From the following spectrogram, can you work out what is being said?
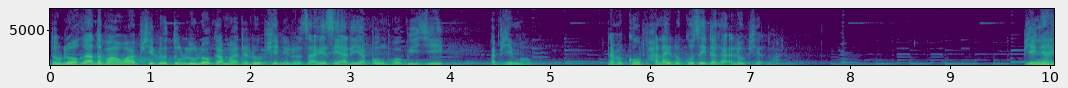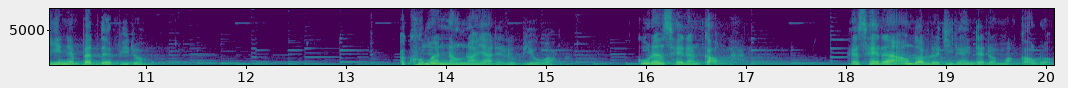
သူလောကတဘာဝဖြစ်လို့သူလူလောကမှာဒီလိုဖြစ်နေလို့စာရေးဆရာတွေကပုံဖော်ပြီးရေးအပြစ်မဟုတ်ဒါပေမဲ့ကိုဖတ်လိုက်လို့ကိုစိတ်တကအဲ့လိုဖြစ်သွားတယ်ပညာရေးနဲ့ပတ်သက်ပြီးတော့အခုမှနောင်လာရတယ်လို့ပြောပါမှာ ကိုရန်ဆယ်တန်းကောက်လာတယ်ဟဲဆယ်တန်းအောင်သွားပြီးတော့ဂျီတိုင်းတက်တော့မကောက်တော့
